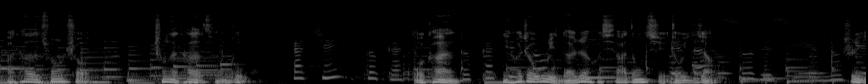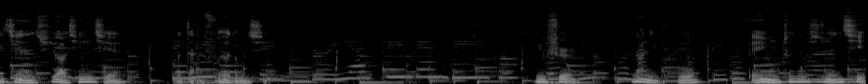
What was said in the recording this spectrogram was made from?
把他的双手撑在他的臀部。我看你和这屋里的任何其他东西都一样，是一件需要清洁和掸服的东西。于是，那女仆便用真空吸尘器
